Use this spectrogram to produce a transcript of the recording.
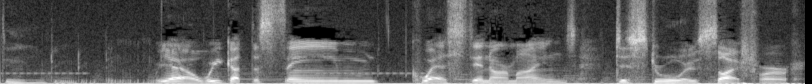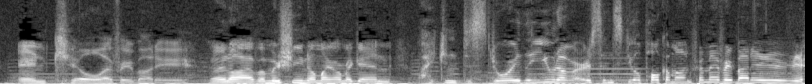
Ding, ding, ding, yeah, we got the same quest in our minds. Destroy Cipher and kill everybody. And I have a machine on my arm again. I can destroy the universe and steal Pokemon from everybody.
